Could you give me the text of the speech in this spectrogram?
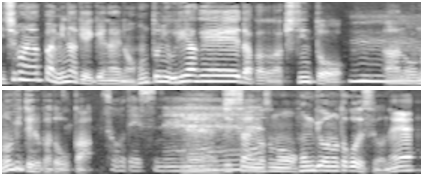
一番やっぱり見なきゃいけないのは、本当に売上高がきちんと、あの、伸びてるかどうか。そうですね。ね。えー実際のその本業のとこですよね。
